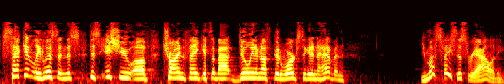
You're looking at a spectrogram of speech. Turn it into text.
Secondly, listen, this, this issue of trying to think it's about doing enough good works to get into heaven, you must face this reality.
